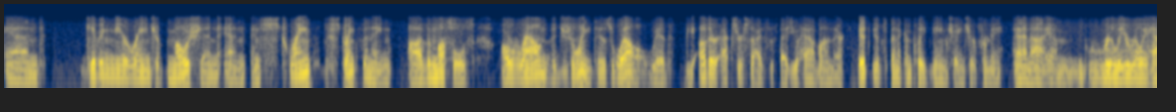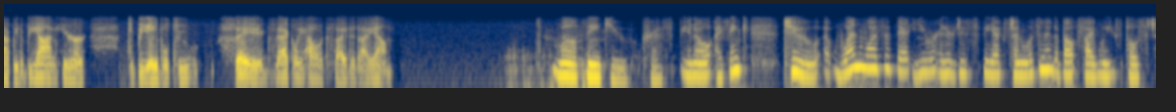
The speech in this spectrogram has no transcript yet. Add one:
and giving me a range of motion and, and strength, strengthening uh, the muscles around the joint as well with the other exercises that you have on there. It, it's been a complete game changer for me, and I am really, really happy to be on here to be able to say exactly how excited I am. Well, thank you, Chris. You know, I think too. When was it that you were introduced to the X10? Wasn't it about five weeks post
